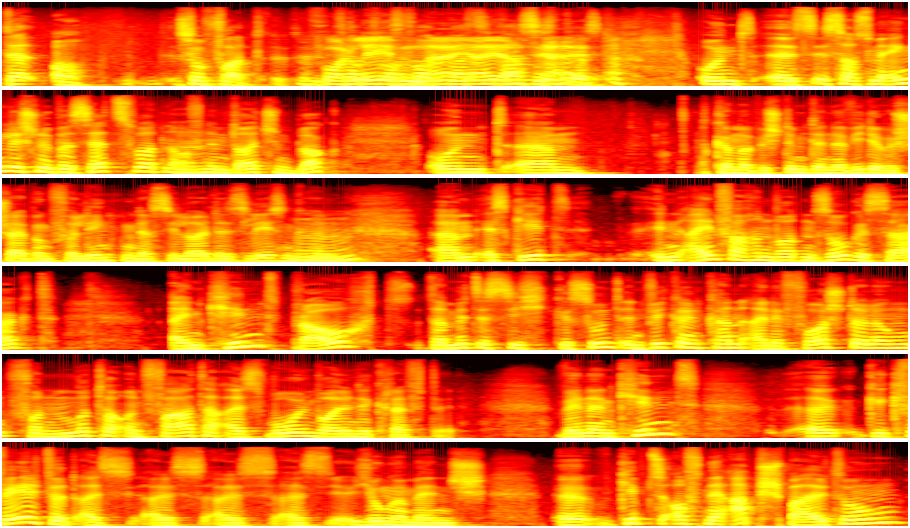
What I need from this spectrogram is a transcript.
da, oh, sofort. Sofort lesen. Sofort, was, ja, ja, was ist das? Und es ist aus dem Englischen übersetzt worden mhm. auf einem deutschen Blog. Und ähm, können wir bestimmt in der Videobeschreibung verlinken, dass die Leute es lesen können. Mhm. Ähm, es geht in einfachen Worten so gesagt, ein Kind braucht, damit es sich gesund entwickeln kann, eine Vorstellung von Mutter und Vater als wohlwollende Kräfte. Wenn ein Kind äh, gequält wird als, als, als, als junger Mensch, äh, gibt es oft eine Abspaltung,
